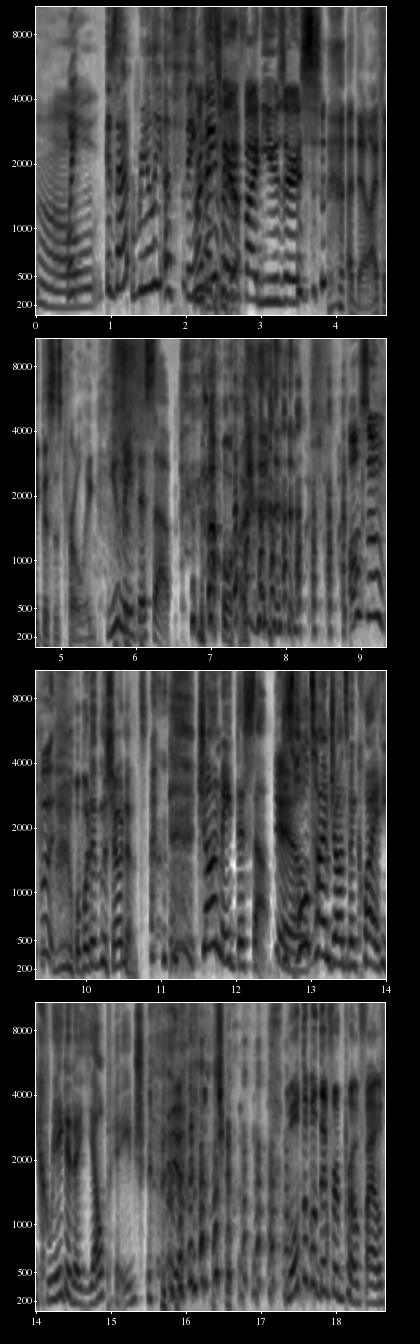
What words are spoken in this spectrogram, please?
Oh. Wait, is that really a thing? Are they that's verified users? Uh, no, I think this is trolling. you made this up. No, I- also, but we'll put it in the show notes. John made this up. This whole time John's been quiet. He created a Yelp page. yeah. Multiple different profiles,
